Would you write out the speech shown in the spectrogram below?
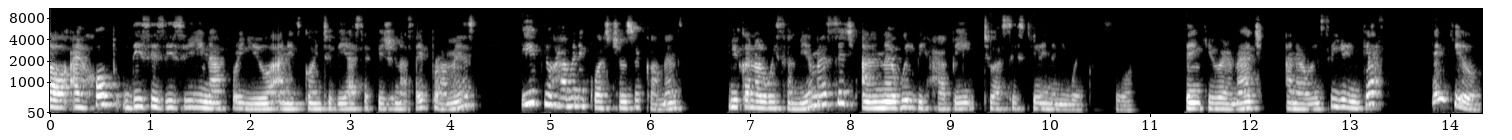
So I hope this is easy enough for you and it's going to be as efficient as I promised. If you have any questions or comments, you can always send me a message and I will be happy to assist you in any way possible. Thank you very much and I will see you in class. Thank you.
